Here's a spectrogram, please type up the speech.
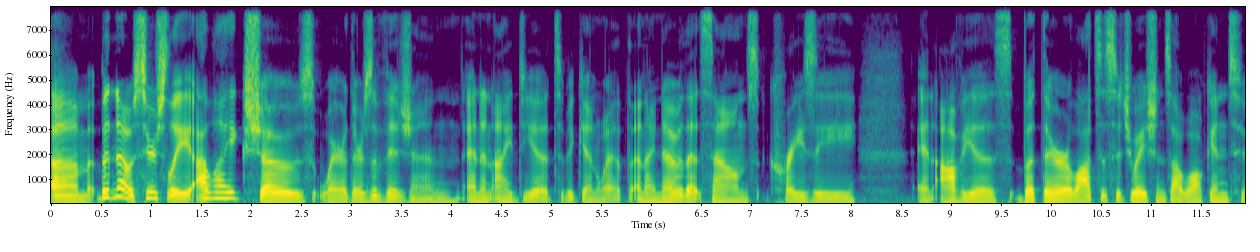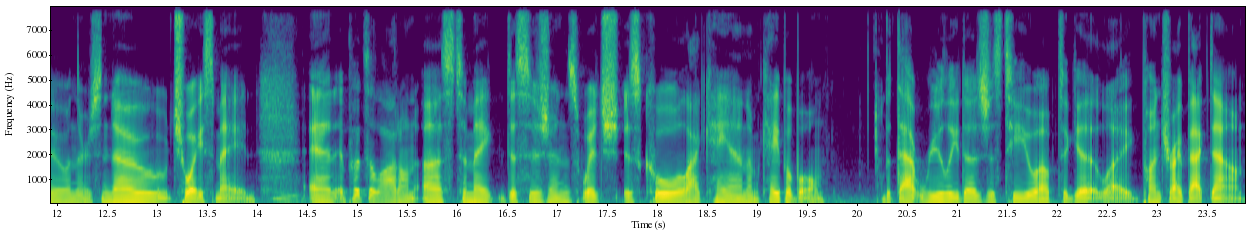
Um, but no, seriously, I like shows where there's a vision and an idea to begin with. And I know that sounds crazy and obvious, but there are lots of situations I walk into and there's no choice made. And it puts a lot on us to make decisions, which is cool. I can, I'm capable. But that really does just tee you up to get like punch right back down.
